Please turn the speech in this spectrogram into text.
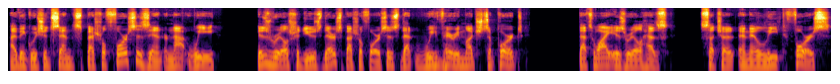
I think we should send special forces in, or not we. Israel should use their special forces that we very much support. That's why Israel has such a, an elite force,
